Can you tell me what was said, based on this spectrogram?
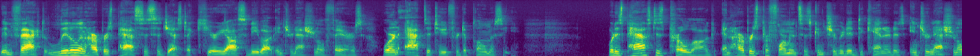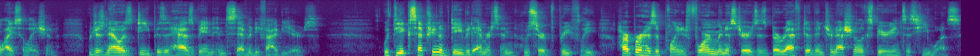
in fact, little in Harper's past to suggest a curiosity about international affairs or an aptitude for diplomacy. What is past is prologue, and Harper's performance has contributed to Canada's international isolation, which is now as deep as it has been in 75 years. With the exception of David Emerson, who served briefly, Harper has appointed foreign ministers as bereft of international experience as he was,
